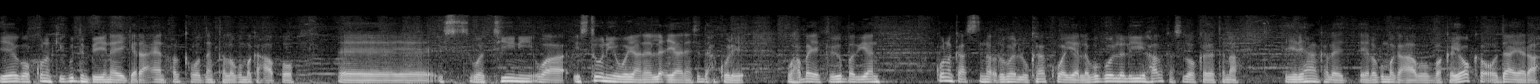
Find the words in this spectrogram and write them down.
iyagoo kulankii ugu dambeeyeyna ay garaaceen xulka wadanka lagu magacaabo swatini waa estonia weyaan la ciyaareen saddex gole waxba ay kaga badiyeen. Kulankaasina romel lukaku ayaa laba gool laliyey halka sidoo kaleetana ciyaaryahaan kale ee lagu magacaabo bakayoka oo daayar ah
